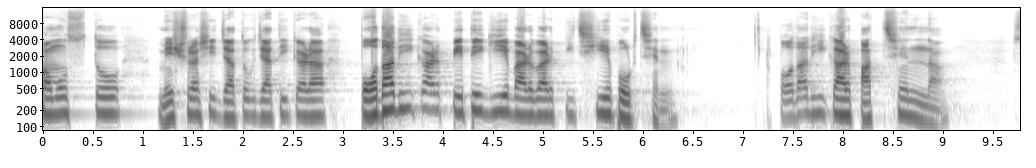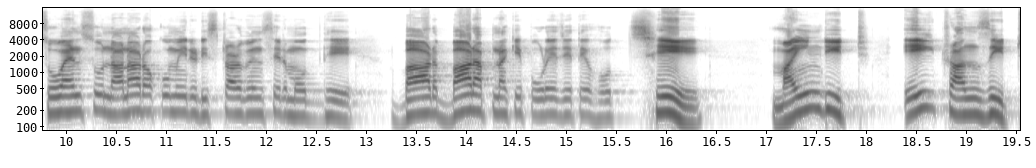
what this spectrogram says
সমস্ত মেষরাশি জাতক জাতিকারা পদাধিকার পেতে গিয়ে বারবার পিছিয়ে পড়ছেন, পদাধিকার পাচ্ছেন না। সো অ্যান্ড সো নানা রকমের ডিস্টারবেন্সের মধ্যে বারবার আপনাকে পড়ে যেতে হচ্ছে। মাইন্ড ইট, এই ট্রানজিট।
